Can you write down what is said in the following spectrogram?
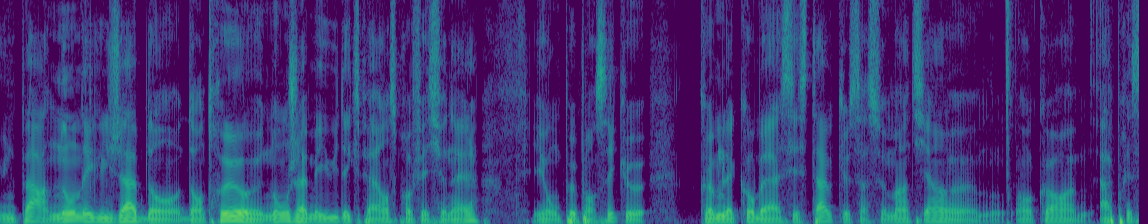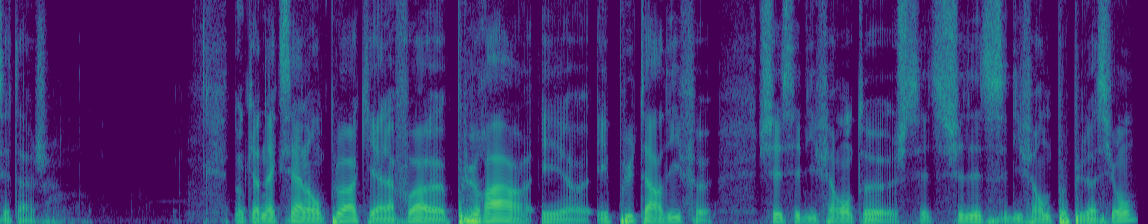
une part non négligeable d'entre eux euh, n'ont jamais eu d'expérience professionnelle. Et on peut penser que, comme la courbe est assez stable, que ça se maintient euh, encore euh, après cet âge. Donc un accès à l'emploi qui est à la fois plus rare et, plus tardif chez ces différentes, populations.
